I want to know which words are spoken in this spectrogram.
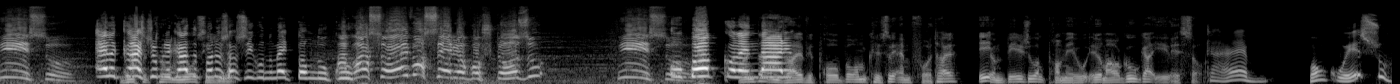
Isso! Ele Castro, obrigado pelo seu segundo meio, tomo no cu. Agora sou eu e você, meu gostoso. Isso! O Bom boco lendário. E isso. Cara, é bom coeço?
